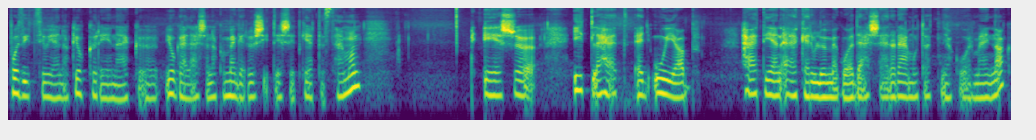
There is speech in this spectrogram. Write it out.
pozíciójának, jogkörének, jogállásának a megerősítését kérte számon, és itt lehet egy újabb hát ilyen elkerülő megoldására rámutatni a kormánynak.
